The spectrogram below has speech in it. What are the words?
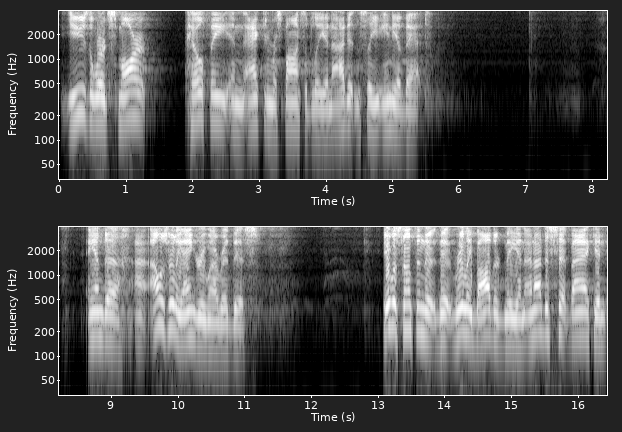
use the word smart, healthy, and acting responsibly, and I didn't see any of that. And uh, I, I was really angry when I read this. It was something that, that really bothered me. And, and I just sat back and,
